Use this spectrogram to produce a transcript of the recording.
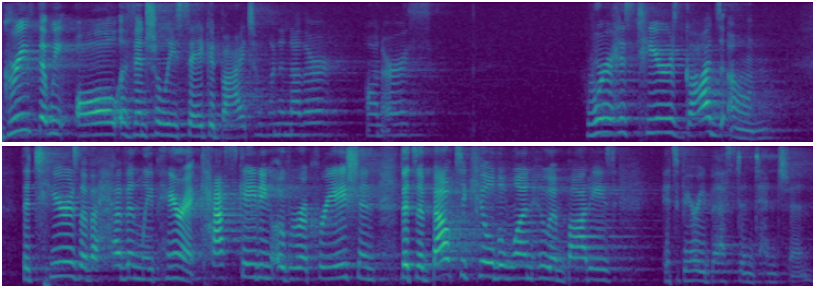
Grief that we all eventually say goodbye to one another on earth? Were his tears God's own? The tears of a heavenly parent cascading over a creation that's about to kill the one who embodies its very best intention.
